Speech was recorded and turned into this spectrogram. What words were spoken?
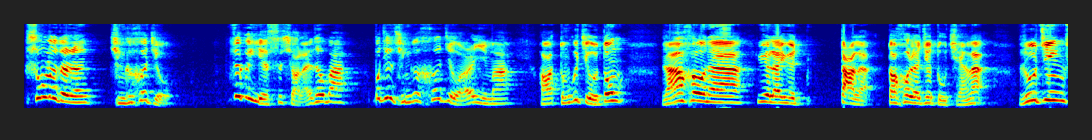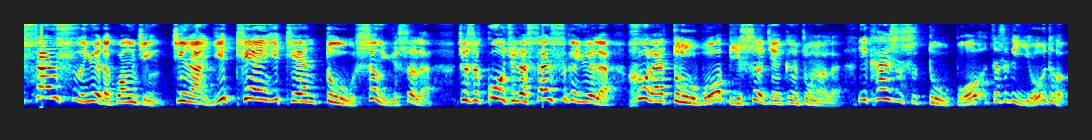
输了的人请客喝酒，这个也是小来头吧？不就请客喝酒而已吗？好，赌个九洞。然后呢，越来越大了，到后来就赌钱了。如今三四月的光景，竟然一天一天赌胜于射了。就是过去了三四个月了，后来赌博比射箭更重要了。一开始是赌博，这是个由头，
